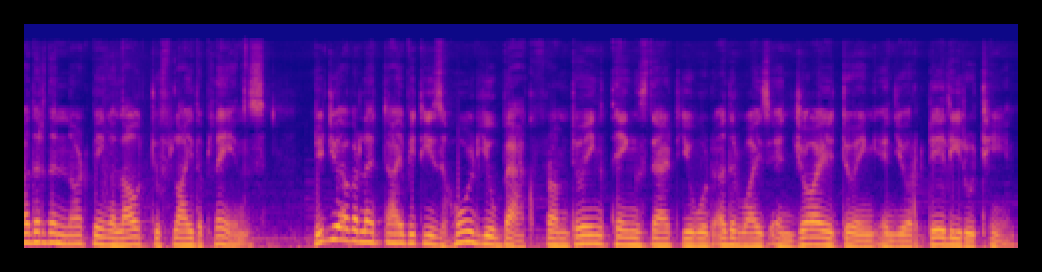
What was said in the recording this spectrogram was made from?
other than not being allowed to fly the planes, did you ever let diabetes hold you back from doing things that you would otherwise enjoy doing in your daily routine?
